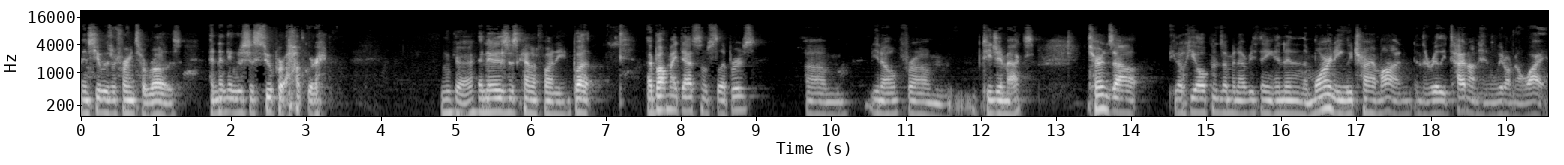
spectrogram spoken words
and she was referring to Rose. And then it was just super awkward, Okay. and it was just kind of funny. But I bought my dad some slippers, um, you know, from TJ Maxx. Turns out you know, he opens them and everything. And then in the morning, we try them on, and they're really tight on him. And we don't know why.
